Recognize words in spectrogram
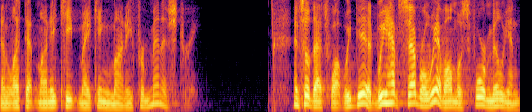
and let that money keep making money for ministry? And so that's what we did. We have several, we have almost $4 million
